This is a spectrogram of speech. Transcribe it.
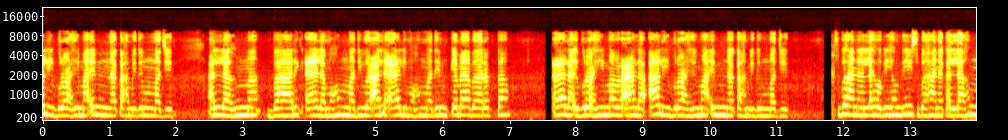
آل إبراهيم إنك حميد مجيد. اللهم بارك على محمد وعلى آل محمد كما باركت على إبراهيم وعلى آل إبراهيم إنك حميد مجيد. سبحان الله وبحمده سبحانك اللهم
